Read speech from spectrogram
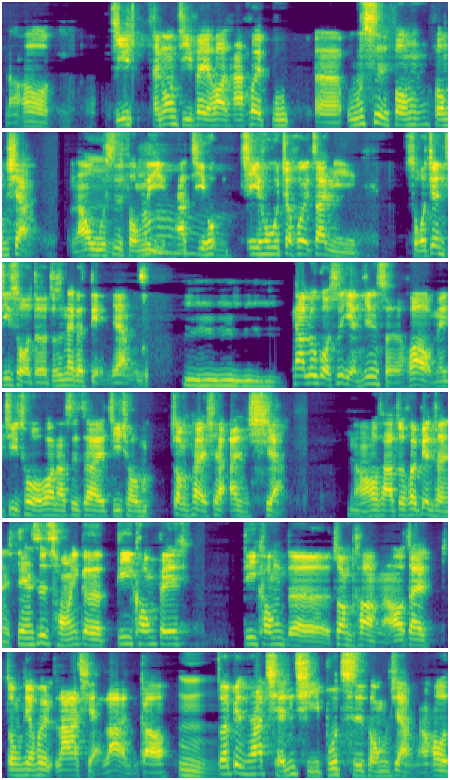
然后击成功击飞的话，它会不呃无视风风向，然后无视风力，嗯、它几乎、哦、几乎就会在你所见即所得，就是那个点这样子。嗯嗯嗯嗯嗯。那如果是眼镜蛇的话，我没记错的话，它是在击球状态下按下，然后它就会变成先是从一个低空飞。低空的状况，然后在中间会拉起来，拉很高，嗯，所以变成它前期不吃风向，然后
